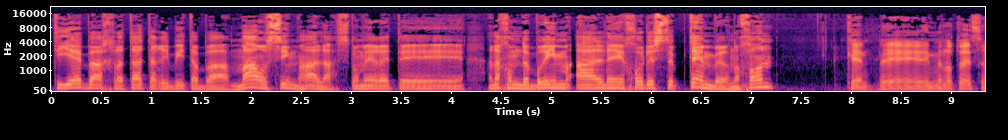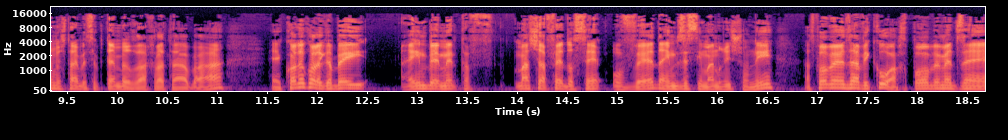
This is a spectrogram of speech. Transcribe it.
תהיה בהחלטת הריבית הבאה? מה עושים הלאה? זאת אומרת, אה, אנחנו מדברים על אה, חודש ספטמבר, נכון? כן, אם אני לא טועה, 22 בספטמבר זו ההחלטה הבאה. אה, קודם כל, לגבי האם באמת מה שהפד עושה עובד, האם זה סימן ראשוני, אז פה באמת זה הוויכוח. פה באמת זה,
